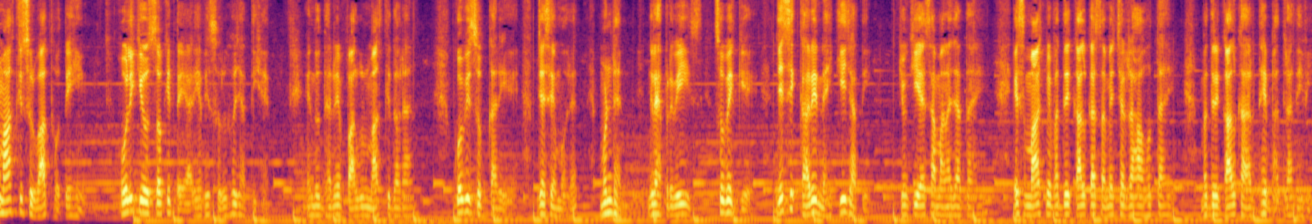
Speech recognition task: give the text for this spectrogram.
मास की शुरुआत होते ही होली के उत्सव की तैयारियाँ भी शुरू हो जाती है। हिंदू धर्म में फाल्गुन मास के दौरान कोई भी शुभ कार्य जैसे मुहूर्त, मुंडन, गृह प्रवेश सुभिज्ञ जैसे कार्य नहीं किए जाते, क्योंकि ऐसा माना जाता है, इस मास में भद्रकाल का समय चल रहा होता है। भद्रकाल का अर्थ है भद्रा देवी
